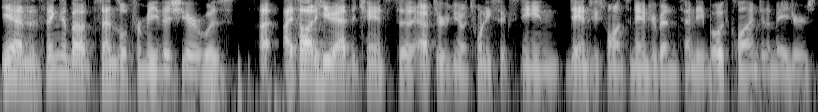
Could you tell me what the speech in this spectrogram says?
Yeah, and the thing about Senzel for me this year was I, I, thought he had the chance to after you know 2016, Dansby Swanson, and Andrew Benintendi both climbed to the majors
